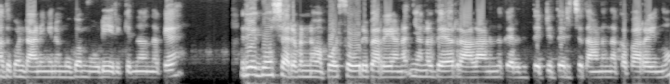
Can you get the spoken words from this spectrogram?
അതുകൊണ്ടാണ് ഇങ്ങനെ മുഖം മൂടിയിരിക്കുന്നതെന്നൊക്കെ. രഘുവും ശരവണനും അപ്പോൾ സോറി പറയാണ് ഞങ്ങൾ വേറൊരാളാണെന്ന് കരുതി തെറ്റിദ്ധരിച്ചതാണെന്നൊക്കെ പറയുന്നു.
